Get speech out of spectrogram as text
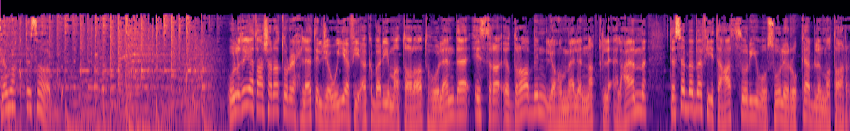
سوى اقتصاد. ألغيت عشرات الرحلات الجوية في أكبر مطارات هولندا إثر إضراب لعمال النقل العام تسبب في تعثر وصول الركاب للمطار.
